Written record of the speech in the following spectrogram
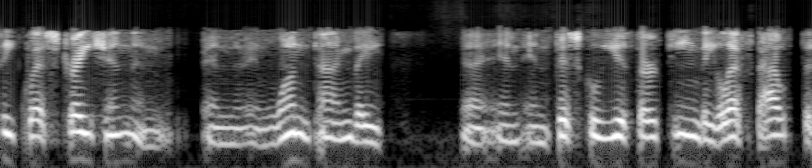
sequestration and and, and one time they uh, in fiscal year 13 they left out the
